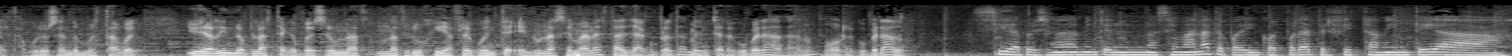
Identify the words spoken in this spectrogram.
Está curioseando en vuestra web. Y una rinoplastia, que puede ser una, una cirugía frecuente, en una semana está ya completamente recuperada, ¿no? O recuperado. Sí, aproximadamente en una semana te puedes incorporar perfectamente a,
